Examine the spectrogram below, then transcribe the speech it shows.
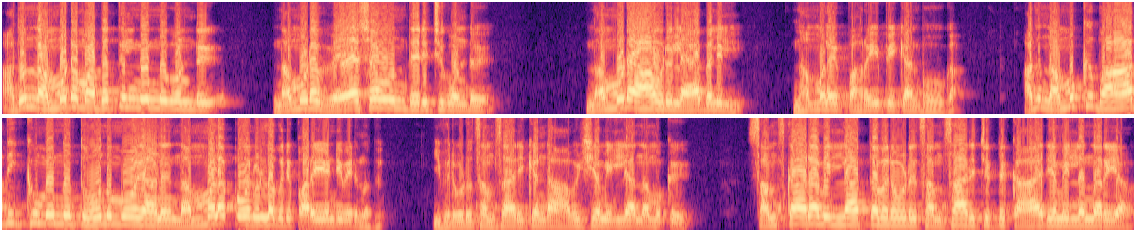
അതും നമ്മുടെ മതത്തിൽ നിന്നുകൊണ്ട് നമ്മുടെ വേഷവും ധരിച്ചുകൊണ്ട് നമ്മുടെ ആ ഒരു ലേബലിൽ നമ്മളെ പറയിപ്പിക്കാൻ പോവുക. അത് നമുക്ക് ബാധിക്കുമെന്ന് തോന്നുമ്പോഴാണ് നമ്മളെപ്പോലുള്ളവർ പറയേണ്ടി വരുന്നത്. ഇവരോട് സംസാരിക്കേണ്ട ആവശ്യമില്ല നമുക്ക്. സംസ്കാരമില്ലാത്തവരോട് സംസാരിച്ചിട്ട് കാര്യമില്ലെന്നറിയാം.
